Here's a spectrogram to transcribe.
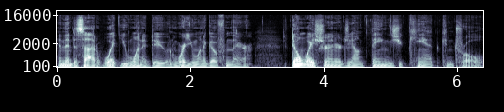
And then decide what you want to do and where you want to go from there. Don't waste your energy on things you can't control.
